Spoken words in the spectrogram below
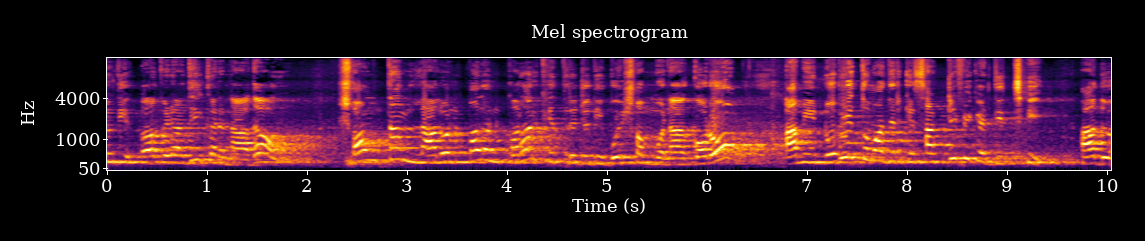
যদি অগ্রাধিকার না দাও, সন্তান লালন পালন করার ক্ষেত্রে যদি বৈষম্য না করো, আমি নবী তোমাদেরকে সার্টিফিকেট দিচ্ছি আদৌ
